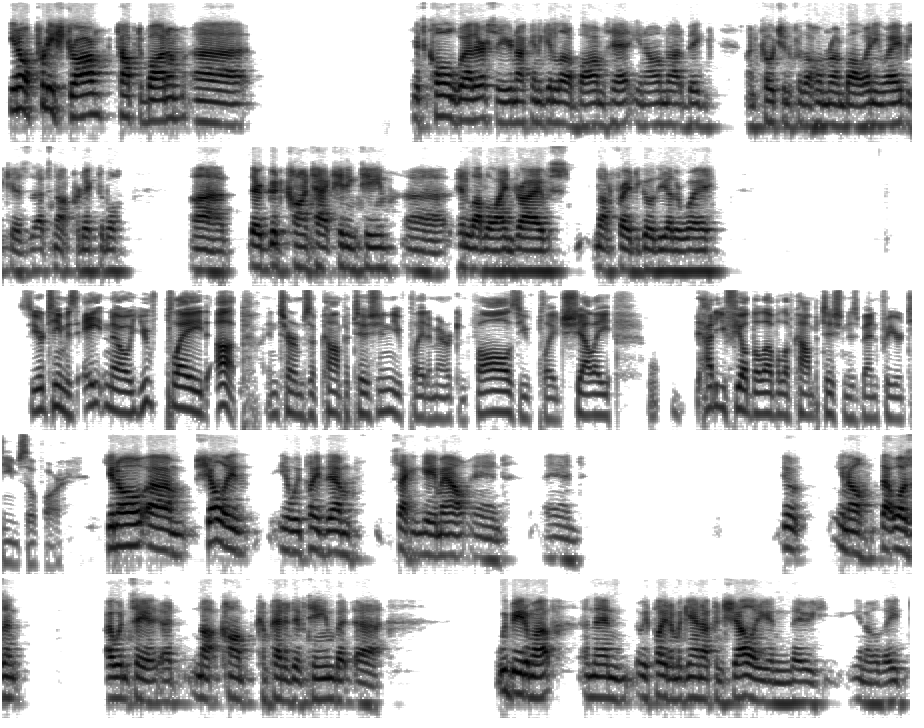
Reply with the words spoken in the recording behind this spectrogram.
You know, pretty strong, top to bottom. Uh, it's cold weather, so you're not going to get a lot of bombs hit. You know, I'm not a big on coaching for the home run ball anyway because that's not predictable. Uh, they're a good contact hitting team. Uh, hit a lot of line drives. Not afraid to go the other way. So your team is eight and zero. Oh. You've played up in terms of competition. You've played American Falls. You've played Shelley. How do you feel the level of competition has been for your team so far? You know, um, Shelley. You know, we played them second game out, and and you know that wasn't I wouldn't say a, a not comp competitive team, but uh, we beat them up, and then we played them again up in Shelley, and they, you know, they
